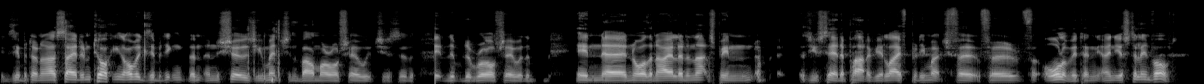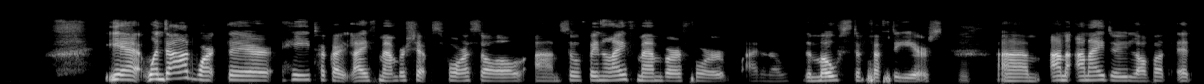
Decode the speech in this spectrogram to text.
exhibit on our side. And talking of exhibiting and, and shows, you mentioned Balmoral Show, which is the, the, the Royal Show the, in uh, Northern Ireland, and that's been as you said, a part of your life pretty much for, for, for all of it, and, and you're still involved. Yeah, when Dad worked there, he took out life memberships for us all. Um, so I've been a life member for I don't know the most of fifty years, mm. um, and and I do love it. It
